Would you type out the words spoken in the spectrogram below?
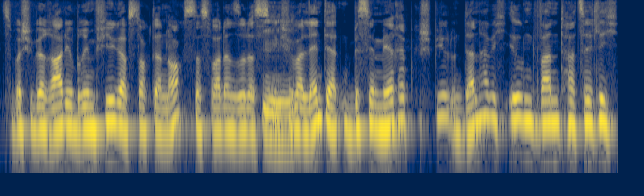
zum Beispiel bei Radio Bremen 4 gab's Dr. Knox, das war dann so das Äquivalent, der hat ein bisschen mehr Rap gespielt und dann habe ich irgendwann tatsächlich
